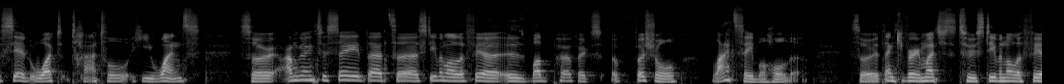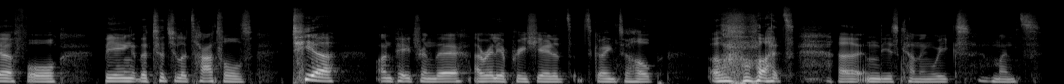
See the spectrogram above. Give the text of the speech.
said what title he wants, so I'm going to say that uh, Stephen Olivier is Bob Perfect's official lightsaber holder. So thank you very much to Stephen Olivier for being the titular titles tier on Patreon there. I really appreciate it. It's going to help a lot uh, in these coming weeks, months,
